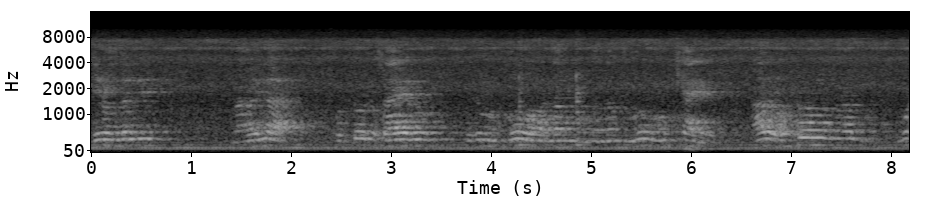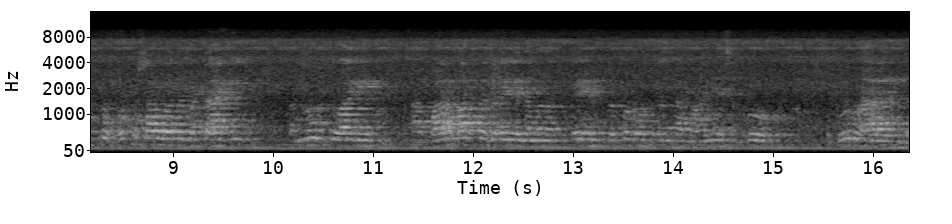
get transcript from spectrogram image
ಜೀವನದಲ್ಲಿ ನಾವೆಲ್ಲ ಹುಟ್ಟೂರು ಸಾಯೋದು ಇದು ನಮ್ಮ ನಮ್ಮ ಮುಖ್ಯ ಆಗಿದೆ. ಆದರೆ ಹುಟ್ಟು ಮುಟ್ಟು ಹುಟ್ಟು ಸಾವುಗಳನ್ನು ಮಟ್ಟ ಹಾಕಿ ಅನ್ನೂರ್ತವಾಗಿ ಆ ಪಾರಮಾರ್ಥಗಳಿಗೆ ನಮ್ಮನ್ನು ಕೈ ಹಿಡಿದು ಕರ್ಕೊಂಡು ಹೋಗ್ತಕ್ಕಂಥ ಮಹನೀಯ ಸದ್ಗುರು ಗುರು ಮಹಾರಾಜರಿಂದ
